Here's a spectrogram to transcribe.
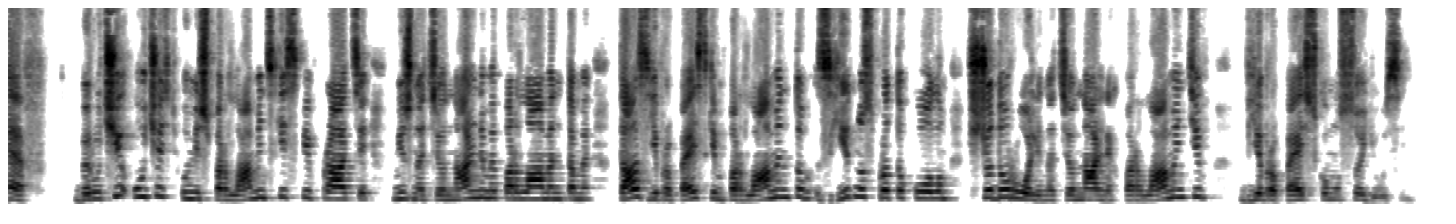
Ф. Беручи участь у міжпарламентській співпраці між національними парламентами та з Європейським парламентом згідно з протоколом щодо ролі національних парламентів в Європейському Союзі.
